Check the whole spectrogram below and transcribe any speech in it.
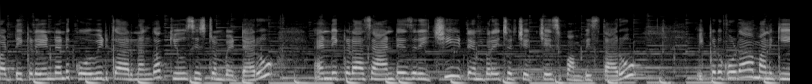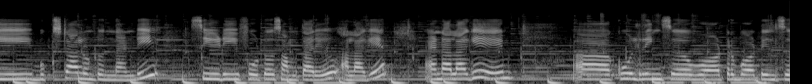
బట్ ఇక్కడ ఏంటంటే కోవిడ్ కారణంగా క్యూ సిస్టమ్ పెట్టారు. అండ్ ఇక్కడ శానిటైజర్ ఇచ్చి టెంపరేచర్ చెక్ చేసి పంపిస్తారు. ఇక్కడ కూడా మనకి బుక్ స్టాల్ ఉంటుందండి. సీడీ ఫొటోస్ అమ్ముతారు. అలాగే అండ్ అలాగే cool drinks water bottles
